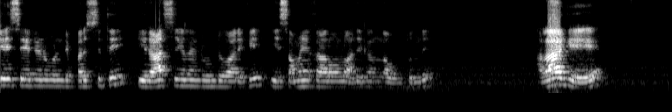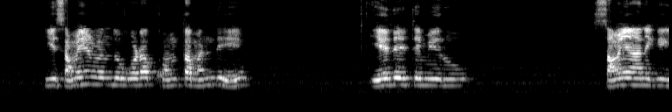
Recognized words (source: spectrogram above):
చేసేటటువంటి పరిస్థితి ఈ రాశి కలిగినటువంటి వారికి ఈ సమయకాలంలో అధికంగా ఉంటుంది. అలాగే ఈ సమయం ఎందు కూడా కొంతమంది ఏదైతే మీరు సమయానికి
